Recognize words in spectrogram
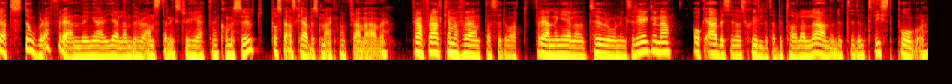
rätt stora förändringar gällande hur anställningstryggheten kommer se ut på svensk arbetsmarknad framöver. Framförallt kan man förvänta sig då att förändringar gällande turordningsreglerna och arbetsgivarens skyldighet att betala lön under tiden tvist pågår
